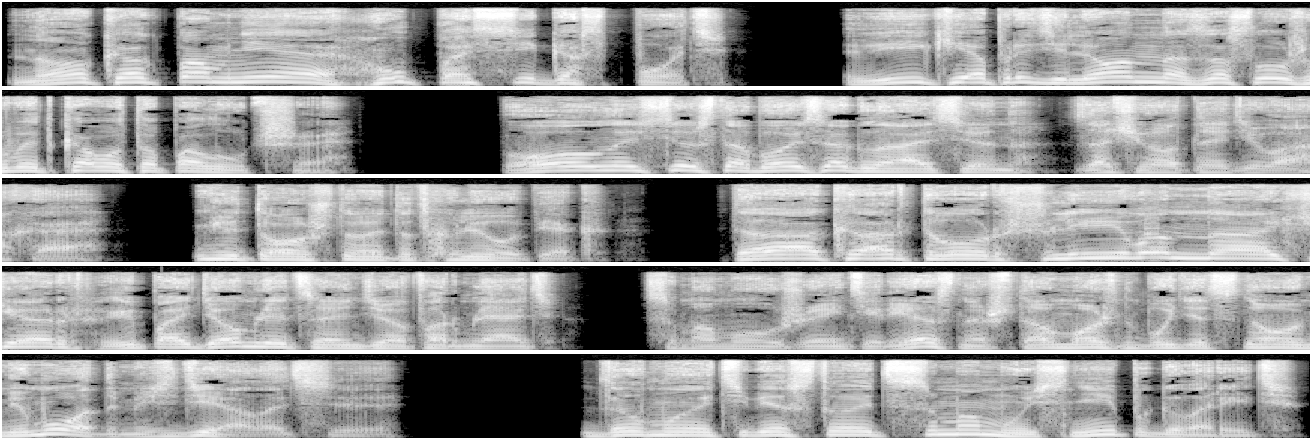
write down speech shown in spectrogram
Но, как по мне, упаси Господь. Вики определенно заслуживает кого-то получше». «Полностью с тобой согласен, зачетная деваха. Не то что этот хлюпик. Так, Артур, шли его нахер и пойдем лицензию оформлять. Самому уже интересно, что можно будет с новыми модами сделать». «Думаю, тебе стоит самому с ней поговорить.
